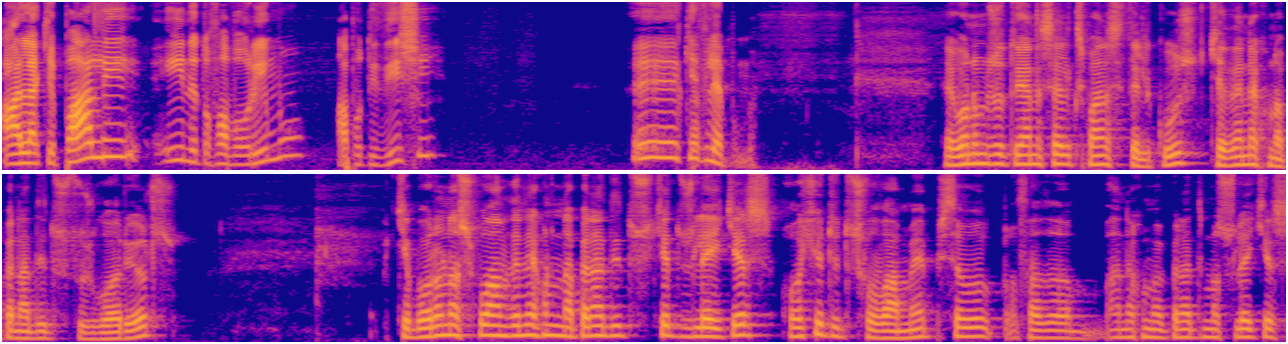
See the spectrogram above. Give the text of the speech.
Αλλά και πάλι είναι το φαβορί μου από τη Δύση ε, και βλέπουμε. Εγώ νομίζω ότι αν οι Celtics πάνε σε τελικούς και δεν έχουν απέναντί τους τους Warriors. Και μπορώ να σου πω, αν δεν έχουν απέναντί τους και τους Lakers, όχι ότι τους φοβάμαι. Πιστεύω θα, αν έχουμε απέναντί μας τους Lakers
